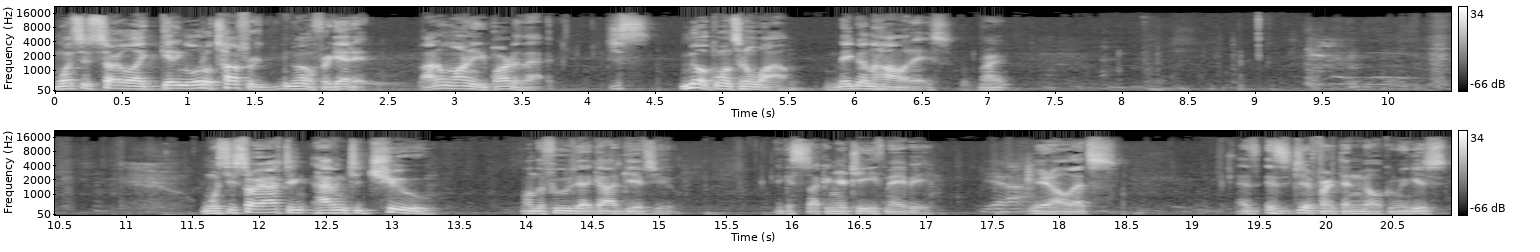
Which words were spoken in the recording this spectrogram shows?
once it started like getting a little tougher, no, forget it. I don't want any part of that. Just milk once in a while, maybe on the holidays, right? Once you start having, having to chew on the food that God gives you, it gets stuck in your teeth, maybe. Yeah. You know, that's it's different than milk. When you just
